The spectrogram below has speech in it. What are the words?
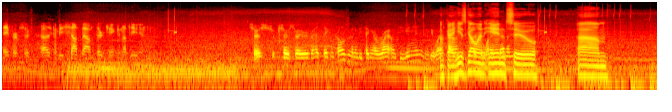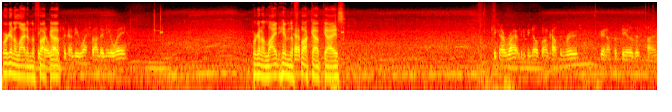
A firm, sir. Uh, it's gonna be southbound 13 coming up to Union. Sure, sure, straight overhead taking calls. We're going to be taking a right onto Union. We're going to be. Okay, he's going into. Um, we're gonna light him the Taking fuck left, up. They're going to be westbound on your way. We're gonna light him the Copy. fuck up, guys. Right, we're going to be northbound Castle Road. Going off the field this time.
